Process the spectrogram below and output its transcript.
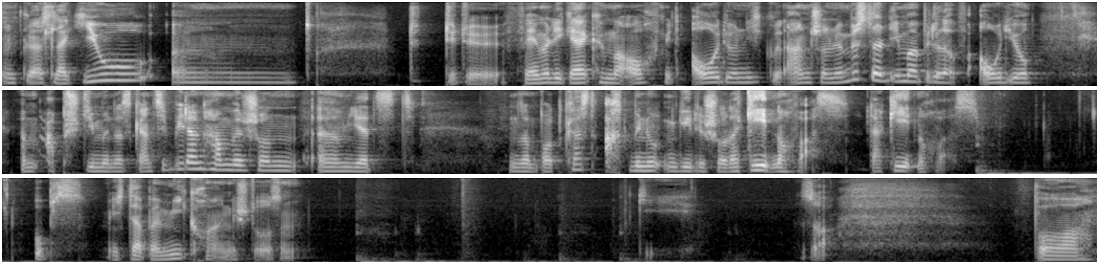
Und Girls Like You, ähm, Family Guy können wir auch mit Audio nicht gut anschauen. Wir müssen halt immer ein bisschen auf Audio ähm, abstimmen, das Ganze. Wie lange haben wir schon ähm, jetzt unseren Podcast? Acht Minuten geht es schon. Da geht noch was. Da geht noch was. Ups, mich da beim Mikro angestoßen. Okay. So. Boah.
